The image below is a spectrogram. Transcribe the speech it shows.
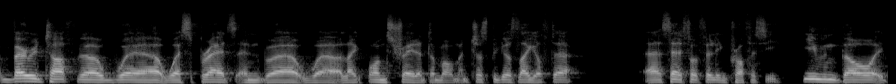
very tough uh, where where spreads and where where like bonds trade at the moment just because like of the uh, self-fulfilling prophecy. Even though it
